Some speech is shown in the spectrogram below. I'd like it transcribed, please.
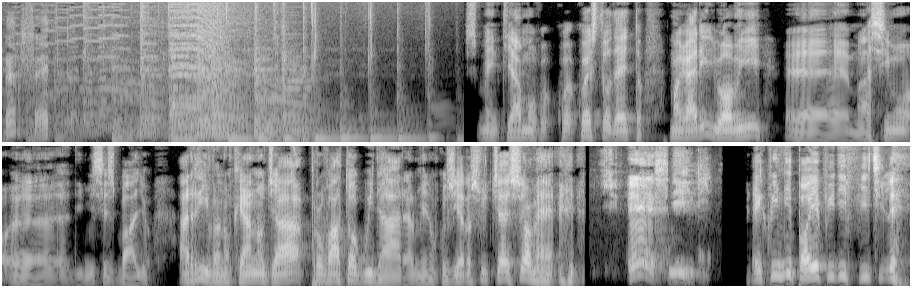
Perfetto. Smentiamo questo detto, magari gli uomini, eh, Massimo, eh, dimmi se sbaglio, arrivano che hanno già provato a guidare, almeno così era successo a me. Eh sì, e quindi poi è più difficile.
